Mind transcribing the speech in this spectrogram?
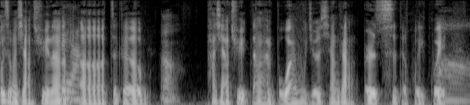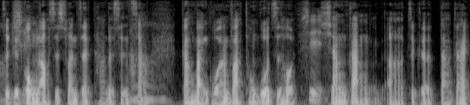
为什么想去呢？呃，这个，嗯，他想去，当然不外乎就是香港二次的回归，这个功劳是算在他的身上。港版国安法通过之后，是香港呃，这个大概。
